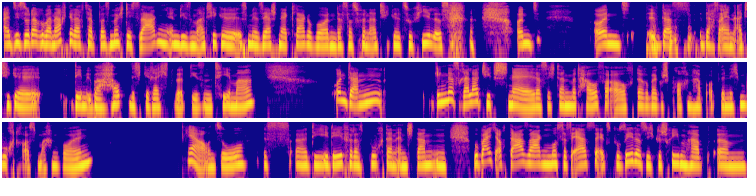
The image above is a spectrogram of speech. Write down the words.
als ich so darüber nachgedacht habe, was möchte ich sagen in diesem Artikel, ist mir sehr schnell klar geworden, dass das für einen Artikel zu viel ist. und, und dass, dass ein Artikel dem überhaupt nicht gerecht wird, diesem Thema. Und dann ging das relativ schnell, dass ich dann mit Haufe auch darüber gesprochen habe, ob wir nicht ein Buch draus machen wollen. Ja, und so ist äh, die Idee für das Buch dann entstanden. Wobei ich auch da sagen muss, das erste Exposé, das ich geschrieben habe, ähm,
